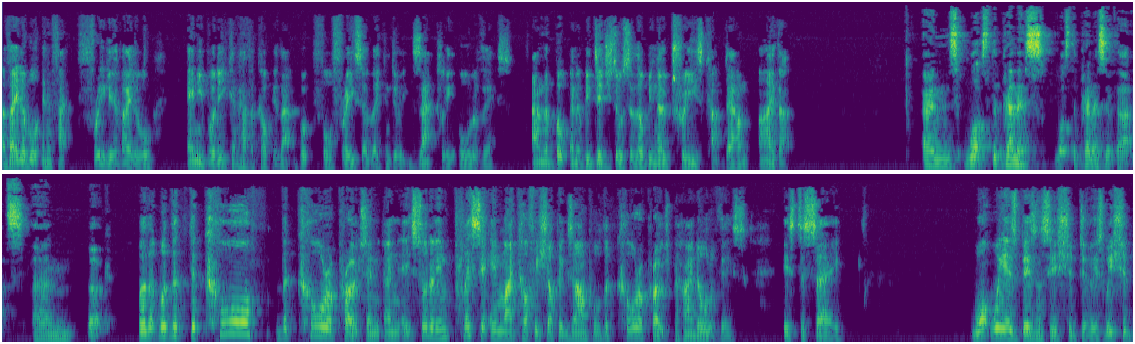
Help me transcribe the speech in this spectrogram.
available, and in fact, freely available. Anybody can have a copy of that book for free, so they can do exactly all of this. And the book, and it'll be digital, so there'll be no trees cut down either. And what's the premise? What's the premise of that um, book? Well, the, well, the, the core the core approach, and, and it's sort of implicit in my coffee shop example, the core approach behind all of this is to say what we as businesses should do is we should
